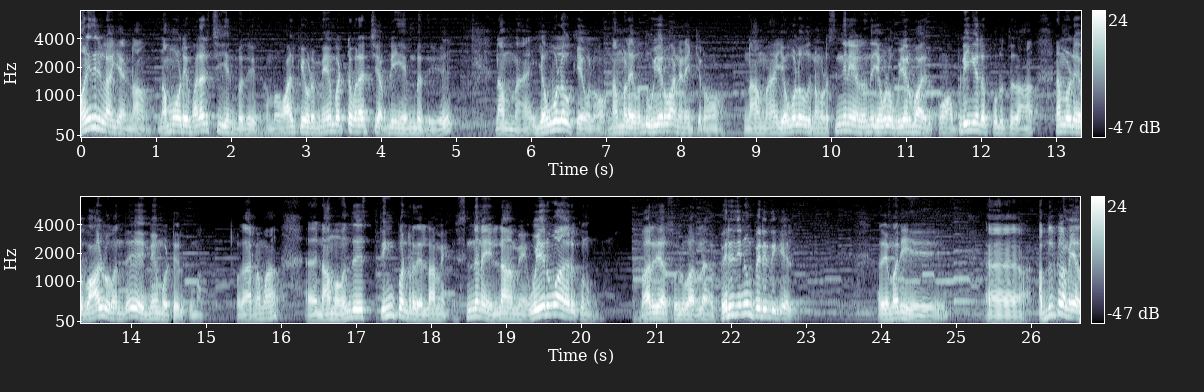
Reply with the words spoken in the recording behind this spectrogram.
மனிதர்களாகிய நாம் நம்மளுடைய வளர்ச்சி என்பது நம்ம வாழ்க்கையோட மேம்பட்ட வளர்ச்சி அப்படி என்பது நம்ம எவ்வளவு கேவலம் நம்மளை வந்து உயர்வாக நினைக்கிறோம் நாம் எவ்வளவு நம்மளோட சிந்தனைகள் வந்து எவ்வளோ உயர்வாக இருக்கும் அப்படிங்கிறத பொறுத்து தான் நம்மளுடைய வாழ்வு வந்து மேம்பட்டு இருக்குமா? உதாரணமாக நாம் வந்து திங்க் பண்ணுறது எல்லாமே சிந்தனை எல்லாமே உயர்வாக இருக்கணும். பாரதியார் சொல்லுவார்ல பெரிதினும் பெரிது கேள். அதே மாதிரி அப்துல் கலாம் ஐயா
